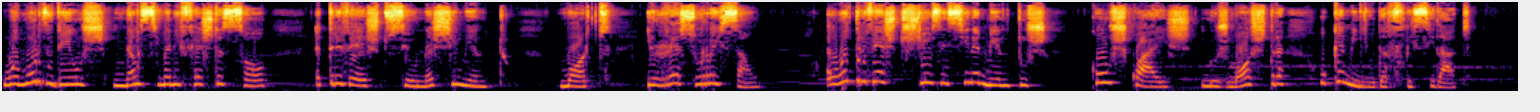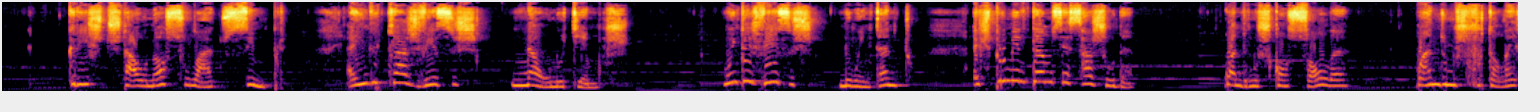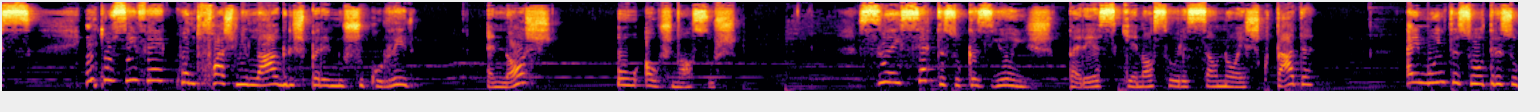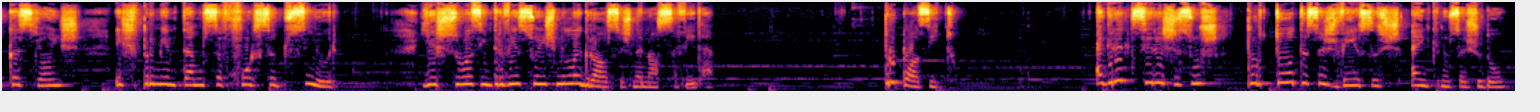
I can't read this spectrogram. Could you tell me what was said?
O amor de Deus não se manifesta só através do seu nascimento, morte e ressurreição, ou através dos seus ensinamentos com os quais nos mostra o caminho da felicidade. Cristo está ao nosso lado sempre, ainda que às vezes não o notemos. Muitas vezes, no entanto, experimentamos essa ajuda quando nos consola, quando nos fortalece, inclusive quando faz milagres para nos socorrer, a nós ou aos nossos. Se em certas ocasiões parece que a nossa oração não é escutada, em muitas outras ocasiões experimentamos a força do Senhor e as suas intervenções milagrosas na nossa vida. Propósito: agradecer a Jesus por todas as vezes em que nos ajudou,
